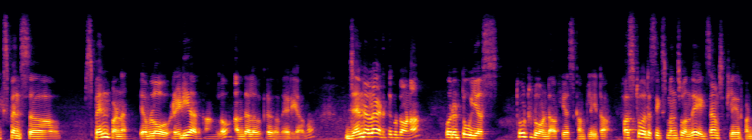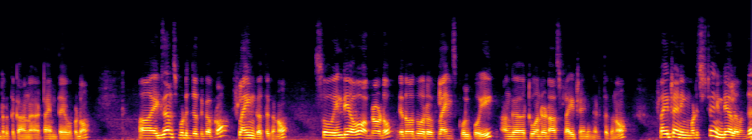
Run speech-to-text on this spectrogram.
எக்ஸ்பென்ஸ் ஸ்பெண்ட் பண்ண எவ்வளோ ரெடியாக இருக்காங்களோ அந்த அளவுக்கு வேரி ஆகும். ஜென்ரலாக எடுத்துக்கிட்டோன்னா ஒரு two years two to two and half years கம்ப்ளீட்டாக ஃபர்ஸ்ட் ஒரு சிக்ஸ் மந்த்ஸ் வந்து எக்ஸாம்ஸ் கிளியர் பண்ணுறதுக்கான டைம் தேவைப்படும். எக்ஸாம்ஸ் முடிஞ்சதுக்கப்புறம் ஃப்ளைங் கற்றுக்கணும் ஸோ இந்தியாவோ அப்ராடோ ஏதாவது ஒரு ஃப்ளைங் ஸ்கூல் போய் அங்கே two hundred hours flight training எடுத்துக்கணும். ஃப்ளைட் ட்ரைனிங் முடிச்சுட்டு இந்தியாவில் வந்து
